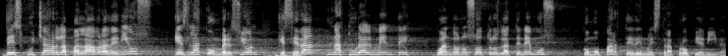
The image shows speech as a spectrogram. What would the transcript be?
de escuchar la palabra de Dios es la conversión que se da naturalmente cuando nosotros la tenemos como parte de nuestra propia vida.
